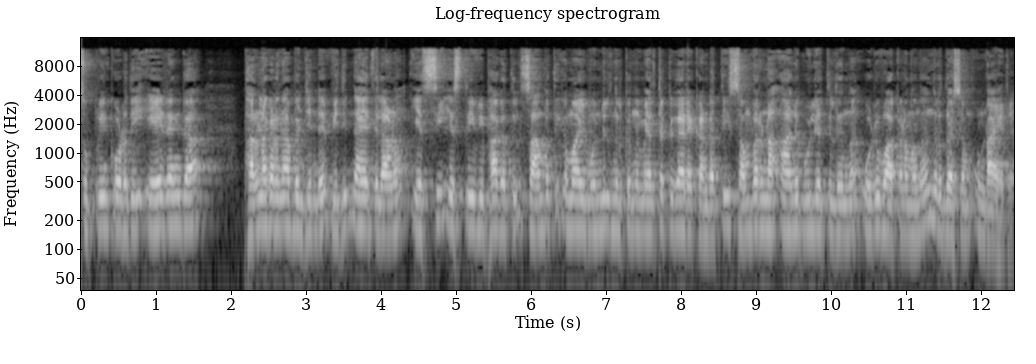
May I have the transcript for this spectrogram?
സുപ്രീം കോടതി ഏഴംഗ ഭരണഘടനാ ബെഞ്ചിന്റെ വിധിന്യായത്തിലാണ് എസ് സി എസ് ടി വിഭാഗത്തിൽ സാമ്പത്തികമായി മുന്നിൽ നിൽക്കുന്ന മേൽത്തട്ടുകാരെ കണ്ടെത്തി സംവരണ ആനുകൂല്യത്തിൽ നിന്ന് ഒഴിവാക്കണമെന്ന് നിർദ്ദേശം ഉണ്ടായത്.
